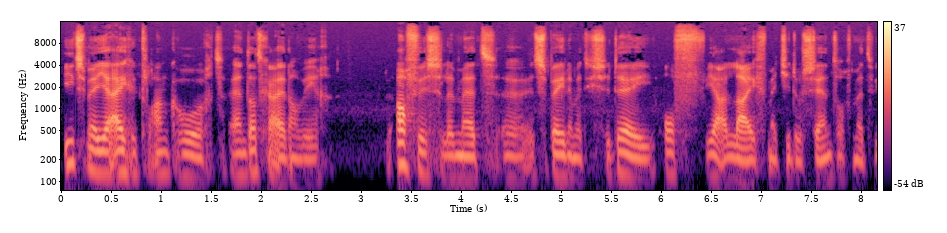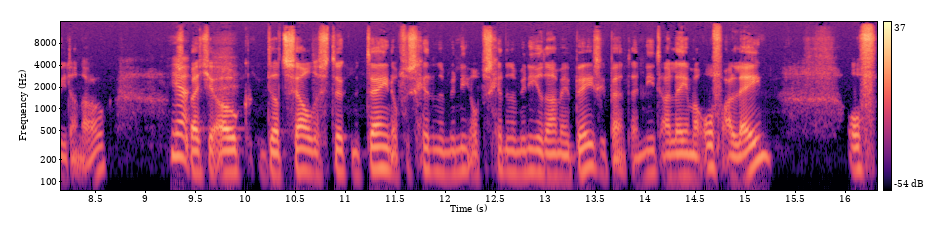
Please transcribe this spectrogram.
iets meer je eigen klank hoort. En dat ga je dan weer afwisselen met eh, het spelen met die CD. Of ja, live met je docent of met wie dan ook. Ja. Zodat je ook datzelfde stuk meteen op verschillende, manier, op verschillende manieren daarmee bezig bent. En niet alleen maar of alleen. Of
